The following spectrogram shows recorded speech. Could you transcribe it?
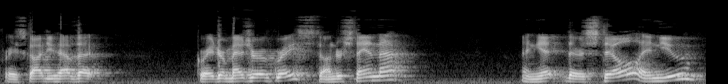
Praise God, you have that greater measure of grace to understand that. And yet there's still in you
